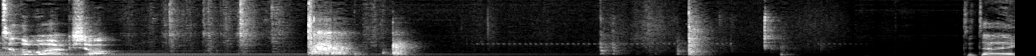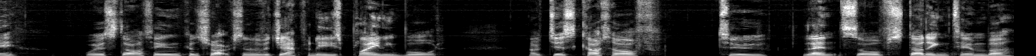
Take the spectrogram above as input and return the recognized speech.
to the workshop. Today we're starting construction of a Japanese planing board. I've just cut off two lengths of studding timber,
